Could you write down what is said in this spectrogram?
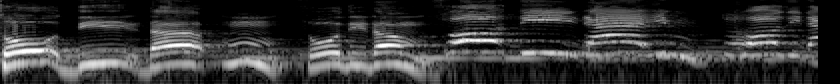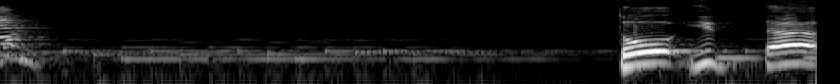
சோதிட ம் சோதிடம் சோதிடையும் சோதிடம். தோ இட்ட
